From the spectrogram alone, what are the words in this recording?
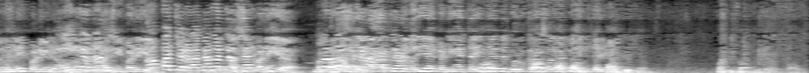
ਤੁਸੀਂ ਨਹੀਂ ਪੜ੍ਹੀ ਠੀਕ ਹੈ ਨਾ ਅਸੀਂ ਪੜ੍ਹੀ ਆ ਆਪਾਂ ਝਗੜਾ ਕਾਹਦਾ ਕਰਦੇ ਅਸੀਂ ਪੜ੍ਹੀ ਝਗੜਾ ਤੇ ਵਧੀਆ ਗੱਡੀਆਂ ਚਾਹੀਦੀਆਂ ਤੇ ਗੁਰੂ ਸਾਹਿਬ ਦੀ ਚਾਹੀਦੀ ਪਾਕਿਸਤਾਨ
